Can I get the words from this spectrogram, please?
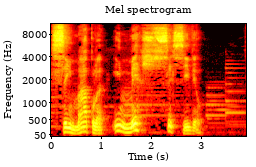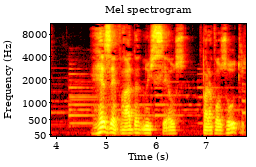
sem mácula, imercessível, reservada nos céus para vós outros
